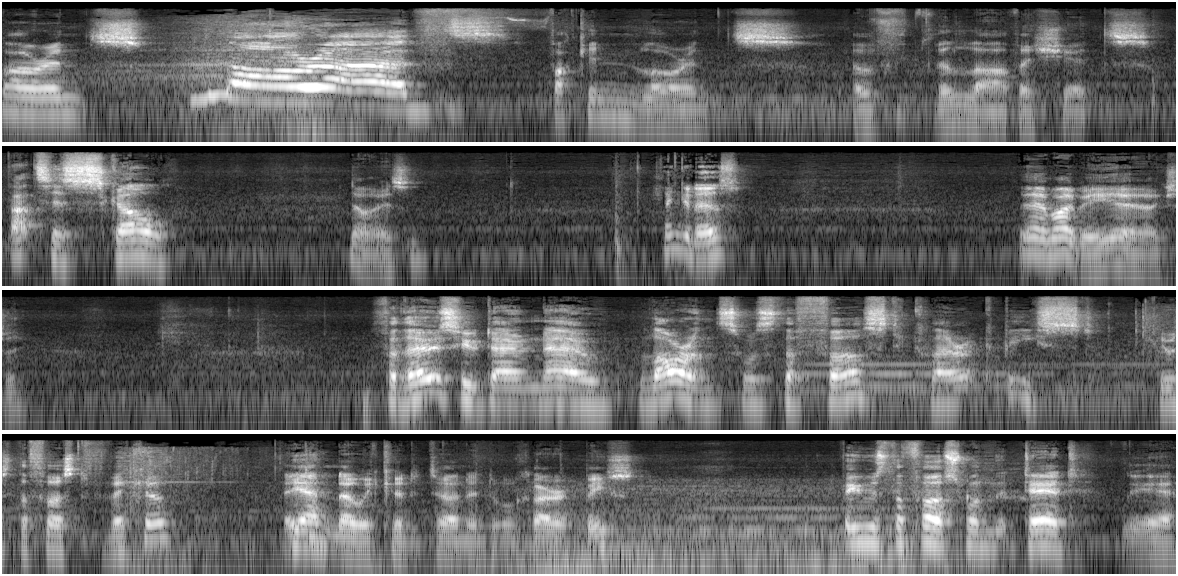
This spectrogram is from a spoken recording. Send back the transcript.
Lawrence. Lawrence. Fucking Lawrence. Of the lava shits. That's his skull. No, it isn't. I think it is. Yeah, it might be, yeah, actually. For those who don't know, Lawrence was the first cleric beast. He was the first vicar. They Yeah. didn't know he could turn into a cleric beast. He was the first one that did. Yeah.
